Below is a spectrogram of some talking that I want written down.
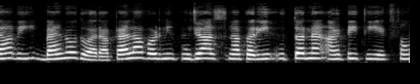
લાવી બહેનો દ્વારા પહેલા વડની પૂજા અર્ચના કરી, ઉત્તરના આંટીથી એકસો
